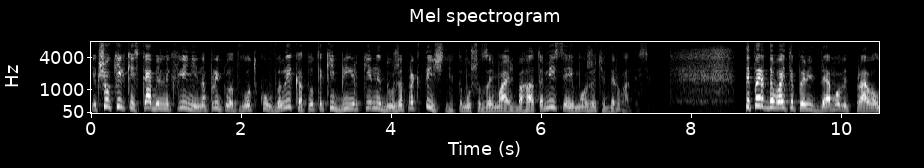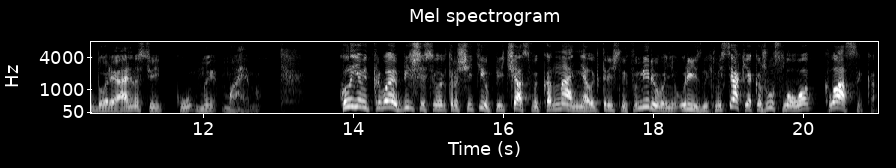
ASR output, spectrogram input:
Якщо кількість кабельних ліній, наприклад, в лотку велика, то такі бірки не дуже практичні, тому що займають багато місця і можуть обірватися. Тепер давайте перейдемо від правил до реальності, яку ми маємо. Коли я відкриваю більшість електрощитів під час виконання електричних вимірювань у різних місцях, я кажу слово класика.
